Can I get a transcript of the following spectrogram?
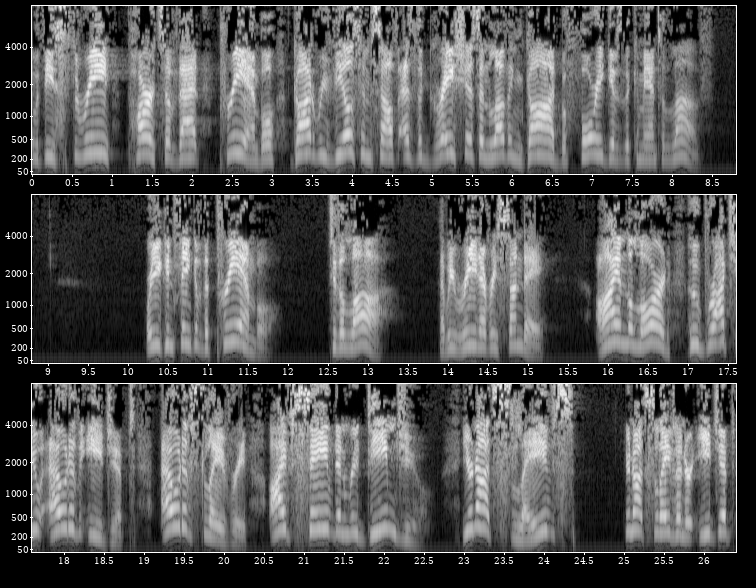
With these three parts of that preamble, God reveals Himself as the gracious and loving God before He gives the command to love. Or you can think of the preamble to the law that we read every Sunday. I am the Lord who brought you out of Egypt, out of slavery. I've saved and redeemed you. You're not slaves. You're not slaves under Egypt.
